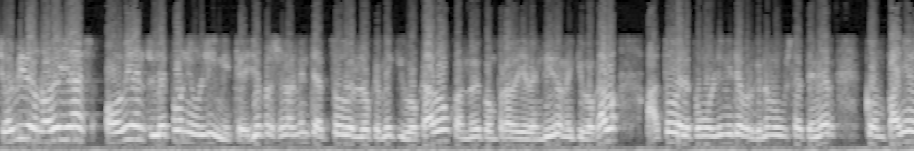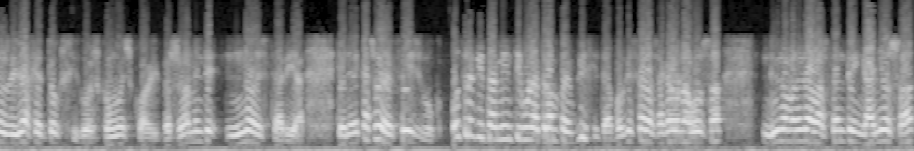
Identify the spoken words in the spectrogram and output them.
se olvida uno de ellas, o bien le pone un límite. Yo personalmente a todo lo que me he equivocado, cuando he comprado y he vendido, me he equivocado, a todo le pongo un límite porque no me gusta tener compañeros de viaje tóxicos como es Quavi. Personalmente no estaría. En el caso de Facebook, otra que también tiene una trampa implícita, porque esta la sacaron a bolsa de una manera bastante engañosa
